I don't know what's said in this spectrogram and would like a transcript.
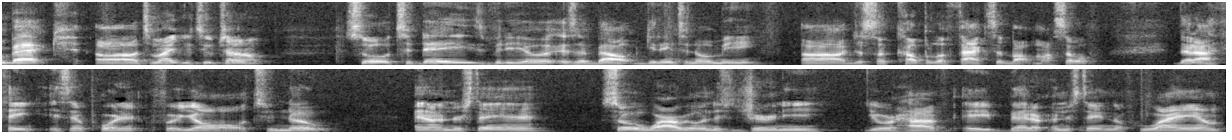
welcome back uh, to my YouTube channel. So today's video is about getting to know me. Uh, just a couple of facts about myself that I think is important for y'all to know and understand. So while we're on this journey, you'll have a better understanding of who I am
